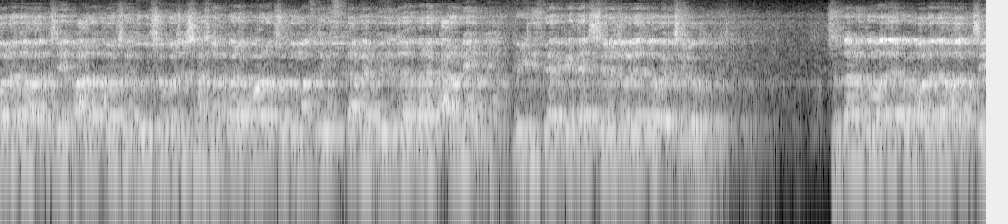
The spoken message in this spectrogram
বলে দেওয়া হচ্ছে ভারতবর্ষে দুইশো বছর শাসন করার পর শুধুমাত্র ইসলামের বিরোধিতা করার কারণে ব্রিটিশদেরকে দেশ ছেড়ে চলে যেতে হয়েছিল। সুতরাং তোমাদেরকে বলে দেওয়া হচ্ছে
